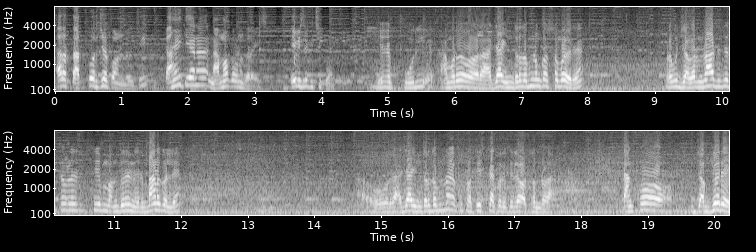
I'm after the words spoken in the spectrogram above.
ଏହାର ତାତ୍ପର୍ଯ୍ୟ କ'ଣ ରହିଛି କାହିଁକି ଏହାର ନାମକରଣ କରାଯାଇଛି ଏ ବିଷୟରେ କିଛି କୁହନ୍ତୁ ଇଏ ପୁରୀ ଆମର ରାଜା ଇନ୍ଦ୍ରଦମ୍ନଙ୍କ ସମୟରେ ପ୍ରଭୁ ଜଗନ୍ନାଥ ଯେତେବେଳେ ସେ ମନ୍ଦିର ନିର୍ମାଣ କଲେ ଆଉ ରାଜା ଇନ୍ଦ୍ରଦମ୍ନ ଏକୁ ପ୍ରତିଷ୍ଠା କରିଥିଲେ ଅଠରନଳା ତାଙ୍କ ଯଜ୍ଞରେ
